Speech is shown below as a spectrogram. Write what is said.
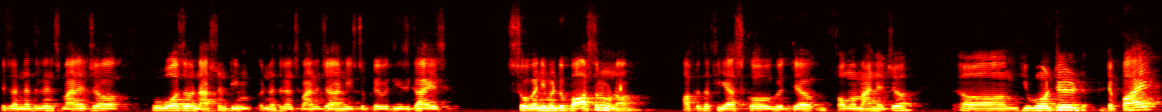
is a Netherlands manager who was a national team Netherlands manager and used to play with these guys. So when he went to Barcelona after the fiasco with their former manager, um, he wanted Depay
